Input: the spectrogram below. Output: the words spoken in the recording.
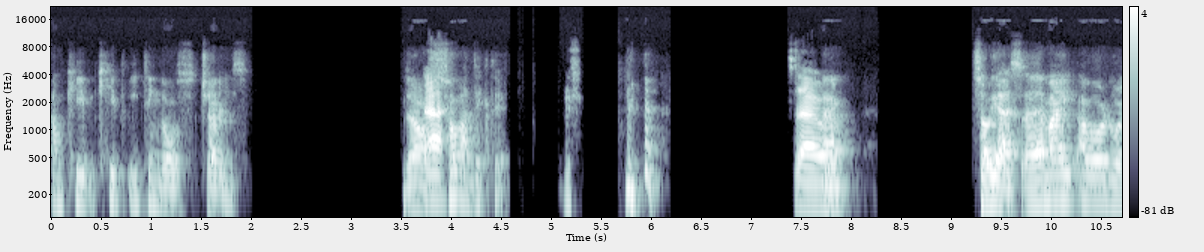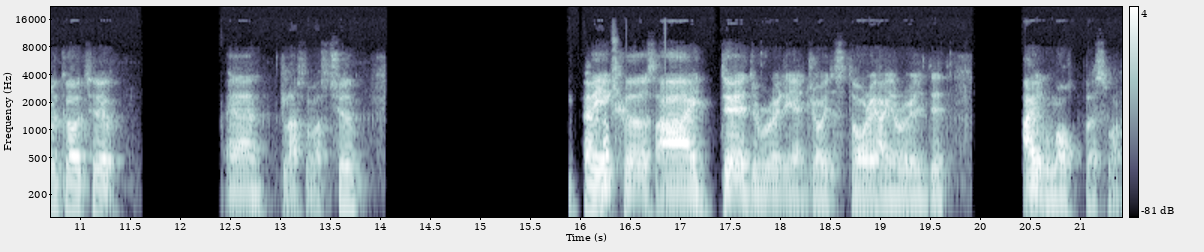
I'm keep keep eating those jellies. They are Ah. so addictive. So Um, so yes, uh, my award will go to um, The Last of Us Two fair enough. because I did really enjoy the story. I really did. I loved this one.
